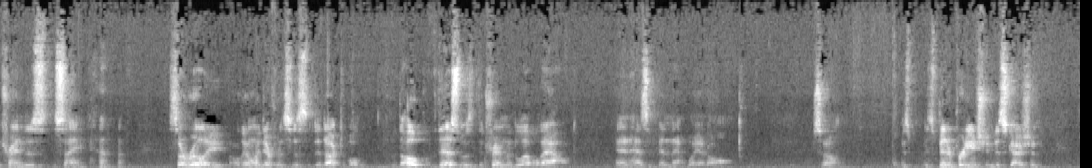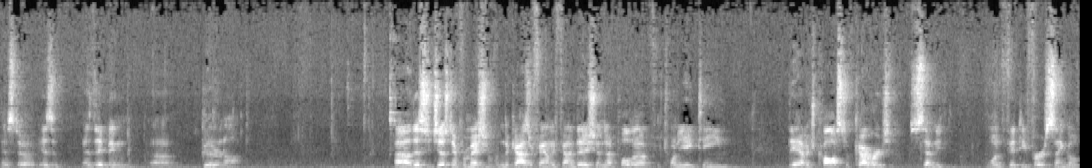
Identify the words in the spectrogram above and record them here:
trend is the same. so really, well, the only difference is the deductible. The hope of this was the trend would leveled out, and it hasn't been that way at all. So it's, it's been a pretty interesting discussion as to is it, has they been uh, good or not. Uh, this is just information from the Kaiser Family Foundation I pulled up for 2018. The average cost of coverage, 7150 for a single,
